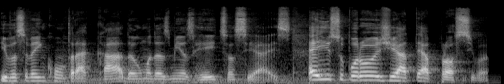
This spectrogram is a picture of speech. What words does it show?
e você vai encontrar cada uma das minhas redes sociais. É isso por hoje, até a próxima.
